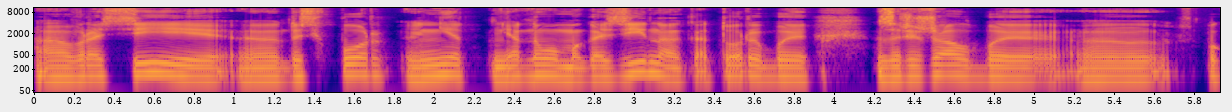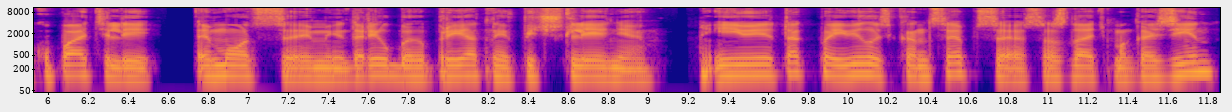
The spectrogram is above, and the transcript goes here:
в России до сих пор нет ни одного магазина, который бы заряжал бы покупателей эмоциями, дарил бы приятные впечатления. И так появилась концепция создать магазин,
